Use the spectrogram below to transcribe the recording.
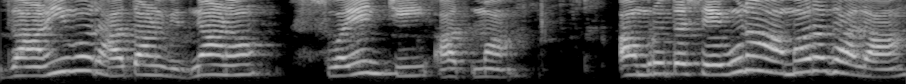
जाणीव राहताण विज्ञान स्वयंची आत्मा. अमृत सेवून अमर झाला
